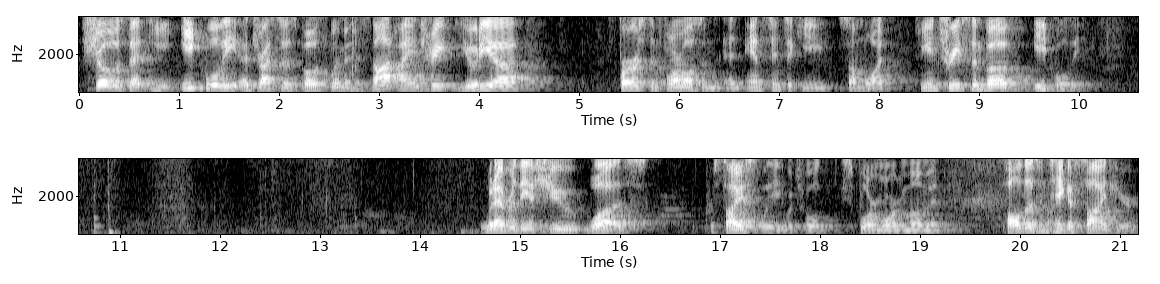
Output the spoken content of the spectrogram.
shows that he equally addresses both women. It's not, I entreat Euodia first and foremost, and, and, and Syntyche somewhat. He entreats them both equally. Whatever the issue was, precisely, which we'll explore more in a moment, Paul doesn't take a side here,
